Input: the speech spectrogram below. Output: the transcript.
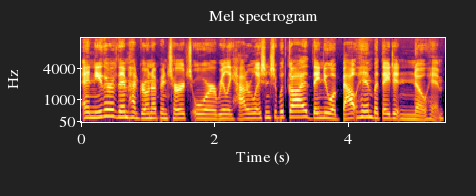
And neither of them had grown up in church or really had a relationship with God. They knew about Him, but they didn't know Him.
